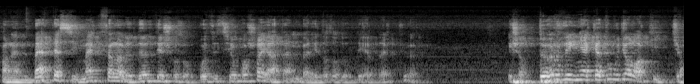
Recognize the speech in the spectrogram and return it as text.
hanem beteszi megfelelő döntéshozó pozícióba a saját emberét az adott érdekkör. És a törvényeket úgy alakítja,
